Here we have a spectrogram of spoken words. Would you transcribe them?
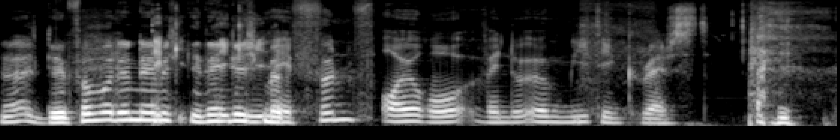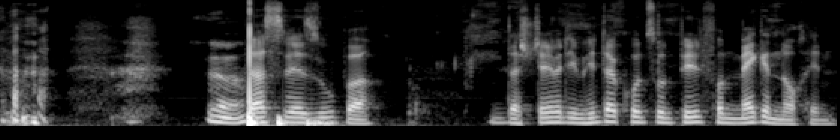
Ja, den Fünfer, den nehme ich, den denke ich mit. ey, 5 Euro, wenn du irgendein Meeting crashst. Ja. Das wäre super. Da stellen wir dir im Hintergrund so ein Bild von Meghan noch hin.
